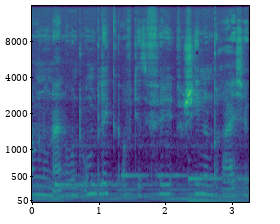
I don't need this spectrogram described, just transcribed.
Haben nun einen Rundumblick auf diese verschiedenen Bereiche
